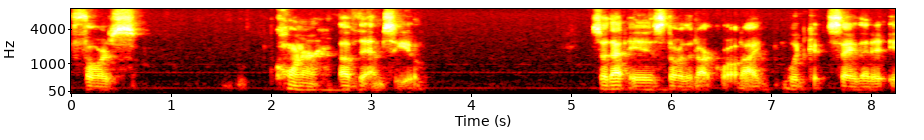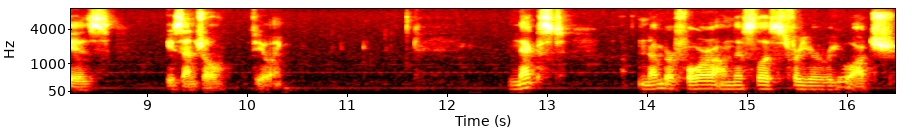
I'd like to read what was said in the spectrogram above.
Thor's corner of the MCU. So that is Thor the Dark World. I would say that it is essential viewing. Next, number four on this list for your rewatch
